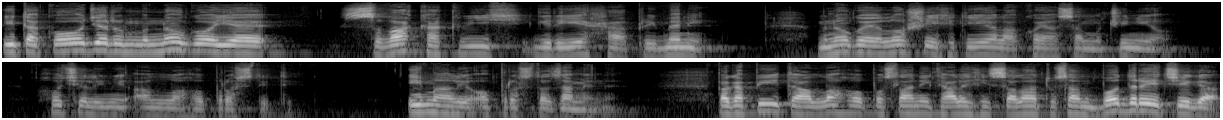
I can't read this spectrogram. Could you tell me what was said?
I također mnogo je svakakvih grijeha pri meni mnogo je loših dijela koja sam učinio. Hoće li mi Allah oprostiti? Ima li oprosta za mene? Pa ga pita Allaho poslanik alaihi salatu sam bodreći ga,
